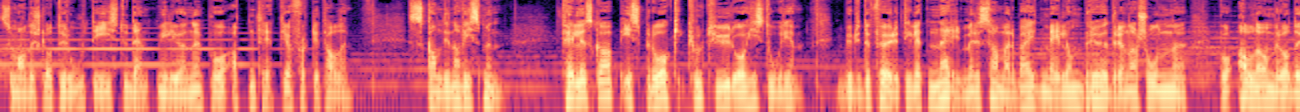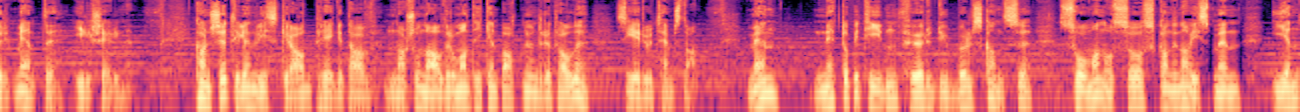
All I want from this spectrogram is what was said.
som hadde slått rot i studentmiljøene på 1830- og 40-tallet. Skandinavismen. Fellesskap i språk, kultur og historie burde føre til et nærmere samarbeid mellom brødrenasjonene på alle områder, mente ildsjelene. Kanskje til en viss grad preget av nasjonalromantikken på 1800-tallet, sier Ruth Hemstad. Men nettopp i tiden før Dybbøl skanse så man også skandinavismen i en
